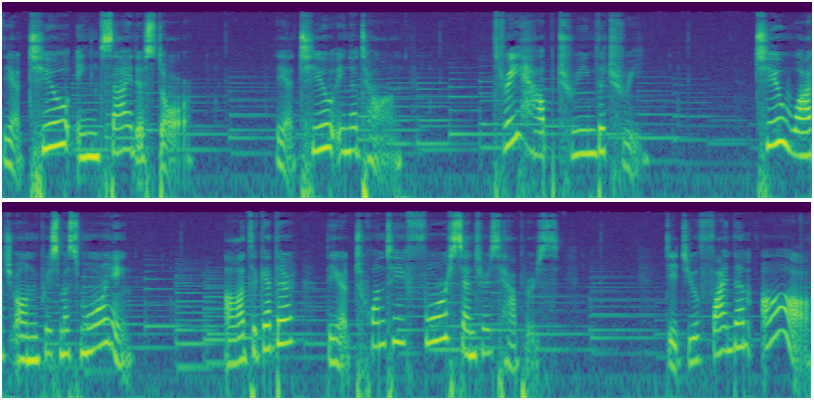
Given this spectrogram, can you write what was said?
There are two inside the store. There are two in the town. Three help trim the tree Two watch on Christmas morning. Altogether, there are 24 Santa's helpers. Did you find them all?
